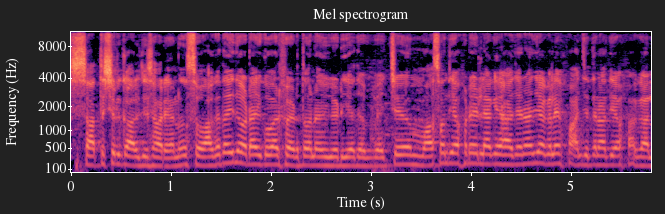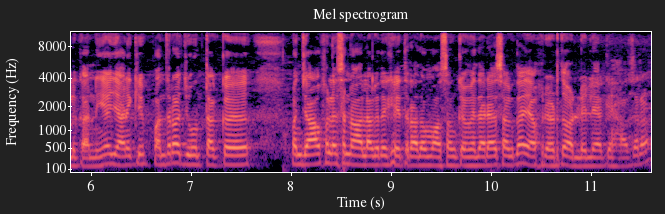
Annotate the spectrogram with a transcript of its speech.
ਸਤਿ ਸ਼੍ਰੀ ਅਕਾਲ ਜੀ ਸਾਰਿਆਂ ਨੂੰ, ਸਵਾਗਤ ਹੈ ਜੀ ਤੁਹਾਡਾ ਇੱਕ ਵਾਰ ਫਿਰ ਤੋਂ ਨਵੀਂ ਵੀਡੀਓ ਦੇ ਵਿੱਚ। ਮੌਸਮ ਦੀ ਅਪਡੇਟ ਲੈ ਕੇ ਹਾਜ਼ਰ ਹਾਂ ਜੀ, ਅਗਲੇ 5 ਦਿਨਾਂ ਦੀ ਆਪਾਂ ਗੱਲ ਕਰਨੀ ਹੈ, ਯਾਨੀ ਕਿ 15 ਜੂਨ ਤੱਕ ਪੰਜਾਬ ਫਲਸ ਨਾਲ ਲੱਗਦੇ ਖੇਤਰਾਂ ਦਾ ਮੌਸਮ ਕਿਵੇਂ ਦਾ ਰਹਿ ਸਕਦਾ ਹੈ ਅਪਡੇਟ ਤੁਹਾਡੇ ਲਈ ਲੈ ਕੇ ਹਾਜ਼ਰ ਹਾਂ।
